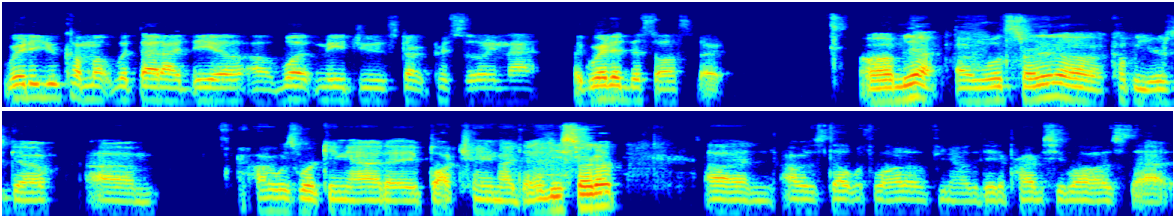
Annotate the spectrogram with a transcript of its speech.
Where did you come up with that idea? Uh, what made you start pursuing that? Like, where did this all start? Um, yeah, uh, well, it started a couple years ago. Um, I was working at a blockchain identity startup, uh, and I was dealt with a lot of you know the data privacy laws that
